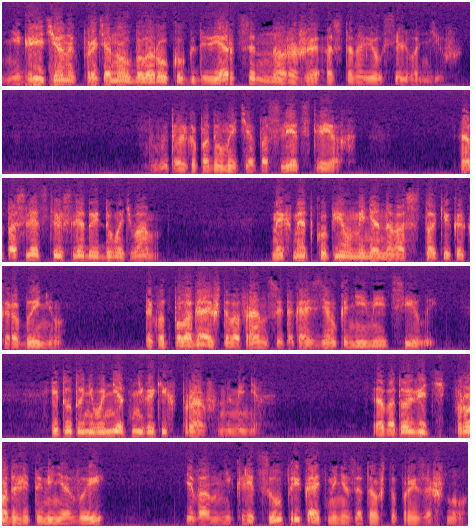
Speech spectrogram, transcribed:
Негритенок протянул было руку к дверце, но Роже остановил Сильвандир. «Вы только подумайте о последствиях. О последствиях следует думать вам. Мехмед купил меня на Востоке как рабыню. Так вот, полагаю, что во Франции такая сделка не имеет силы. И тут у него нет никаких прав на меня». А потом ведь продали-то меня вы, и вам не к лицу упрекать меня за то, что произошло,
